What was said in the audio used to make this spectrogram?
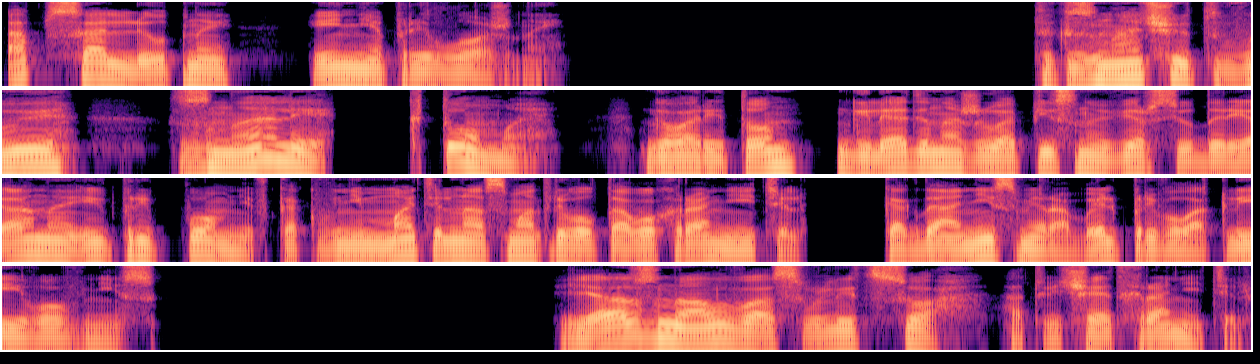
абсолютный и непреложный. «Так значит, вы знали, кто мы?» — говорит он, глядя на живописную версию Дариана и припомнив, как внимательно осматривал того хранитель, когда они с Мирабель приволокли его вниз. «Я знал вас в лицо», — отвечает хранитель.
